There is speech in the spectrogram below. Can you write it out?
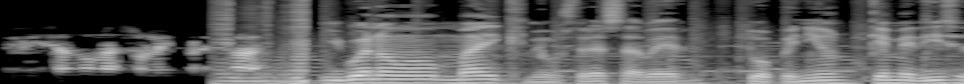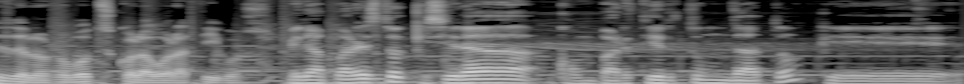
utilizando una sola impresora. Y bueno, Mike, me gustaría saber tu opinión. ¿Qué me dices de los robots colaborativos? Mira, para esto quisiera compartirte un dato que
